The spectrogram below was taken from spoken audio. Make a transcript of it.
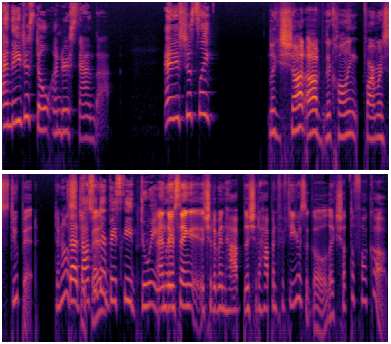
and they just don't understand that. And it's just like Like, shut up. They're calling farmers stupid. They're not that stupid. that's what they're basically doing. and like, they're saying it should have been hap- this should have happened 50 years ago like shut the fuck up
